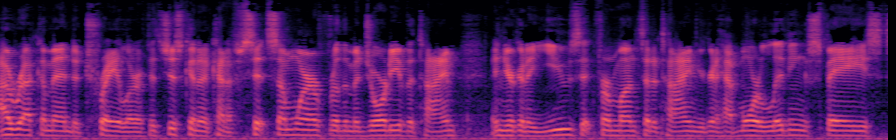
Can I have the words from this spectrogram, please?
I recommend a trailer. If it's just going to kind of sit somewhere for the majority of the time and you're going to use it for months at a time, you're going to have more living space.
